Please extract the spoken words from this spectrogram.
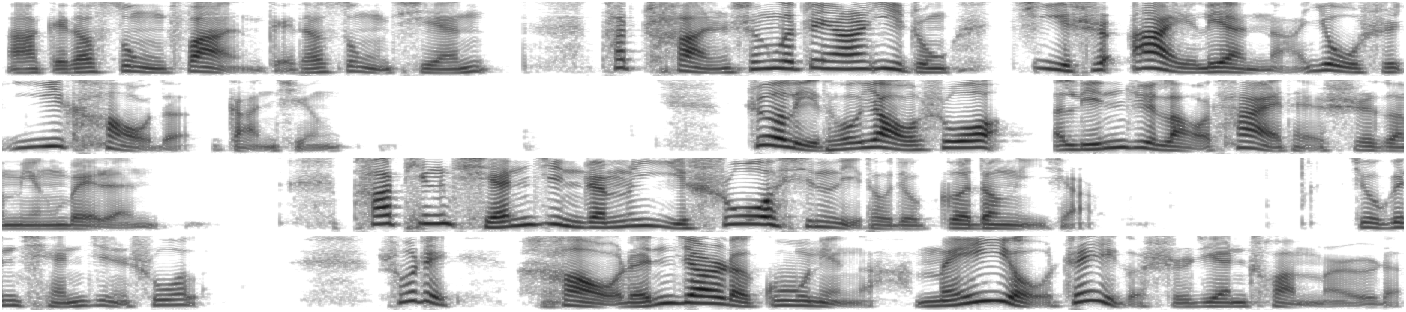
啊，给他送饭，给他送钱，他产生了这样一种既是爱恋呐，又是依靠的感情。这里头要说，邻居老太太是个明白人，她听钱进这么一说，心里头就咯噔一下。就跟钱进说了，说这好人家的姑娘啊，没有这个时间串门的。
